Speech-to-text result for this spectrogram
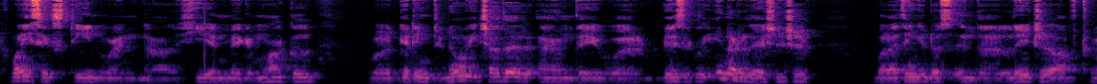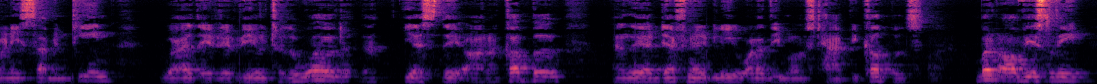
2016 when uh, he and Meghan Markle were getting to know each other and they were basically in a relationship. But I think it was in the later of 2017 where they revealed to the world that yes, they are a couple and they are definitely one of the most happy couples. But obviously,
